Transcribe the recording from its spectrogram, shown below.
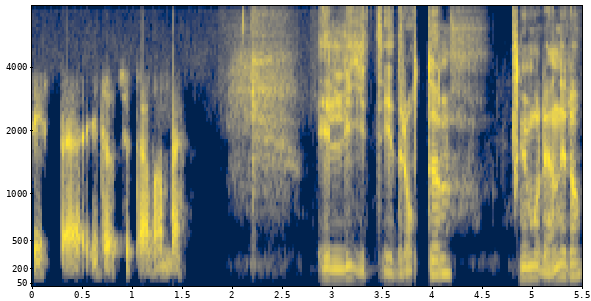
sitt eh, idrottsutövande. Elitidrotten, hur mår den idag?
